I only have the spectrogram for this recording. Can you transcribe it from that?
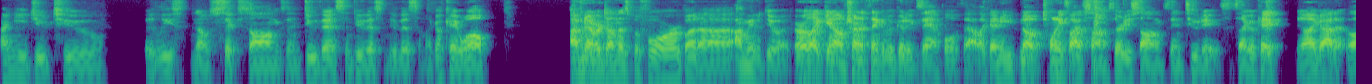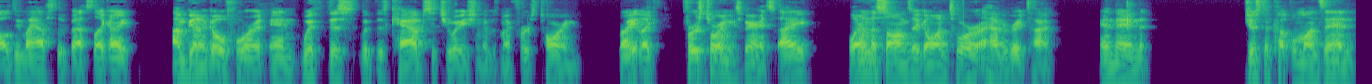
I need you to at least know six songs and do this and do this and do this. I'm like, okay, well, I've never done this before, but uh, I'm to do it. Or like, you know, I'm trying to think of a good example of that. Like I need, no, 25 songs, 30 songs in two days. It's like, okay, you know, I got it. I'll do my absolute best. Like I, I'm to go for it. And with this, with this cab situation, it was my first touring, right? Like first touring experience. I learn the songs, I go on tour, I have a great time. And then just a couple months in,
